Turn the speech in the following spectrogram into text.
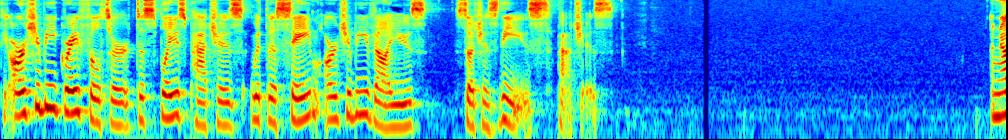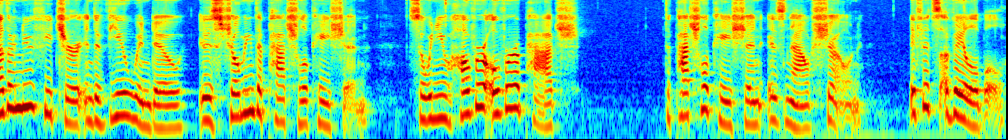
The RGB gray filter displays patches with the same RGB values, such as these patches. Another new feature in the View window is showing the patch location. So when you hover over a patch, the patch location is now shown, if it's available.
